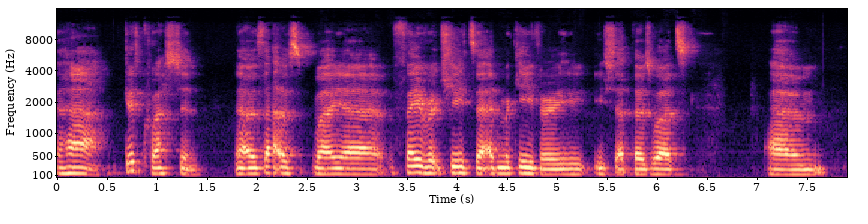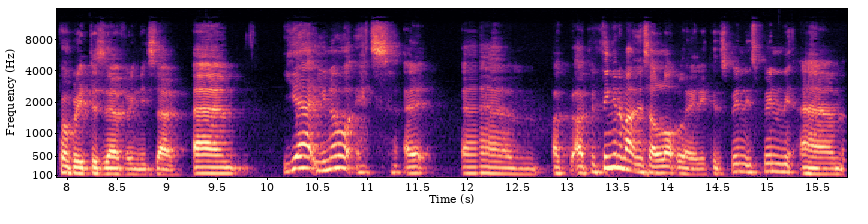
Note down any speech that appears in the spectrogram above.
Aha, good question. That was that was my uh, favourite tutor, Ed McKeever. He, he said those words, um, probably deservingly so. Um, yeah, you know what? It's uh, um, I've, I've, been thinking about this a lot lately because it's been it's been um,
